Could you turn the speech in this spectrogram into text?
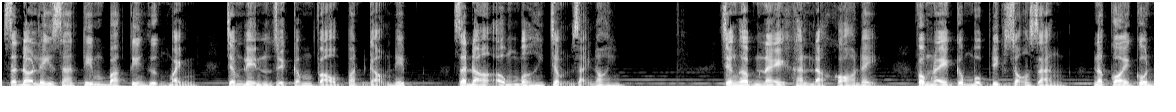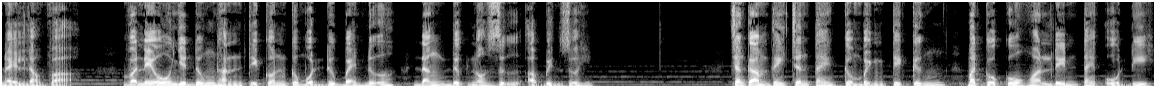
Sau đó lấy ra thêm ba tiên hương mảnh chầm lên rồi cắm vào bát gạo nếp. Sau đó ông mới chậm rãi nói, Trường hợp này khá là khó đấy. Phòng này có mục đích rõ ràng, Nó coi cô này là vợ. Và nếu như đúng hẳn Thì còn có một đứa bé nữa Đang được nó giữ ở bên dưới. Chàng cảm thấy chân tay của mình tê cứng, Mắt của cô hoa lên tay ủ đi.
